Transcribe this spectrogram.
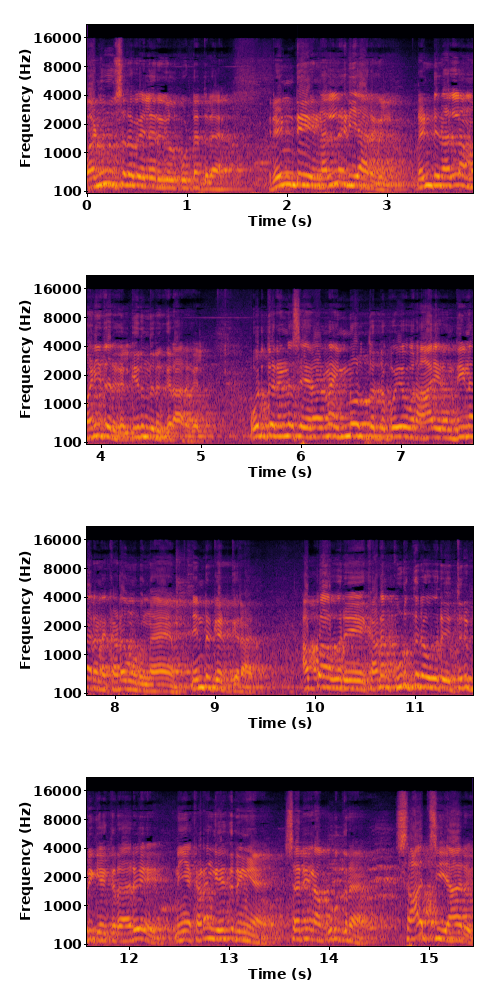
பனு சிறவேலர்கள் கூட்டத்தில் ரெண்டு நல்லடியார்கள் ரெண்டு நல்ல மனிதர்கள் இருந்திருக்கிறார்கள். ஒருத்தர் என்ன செய்கிறாருன்னா இன்னொருத்தர்கிட்ட போய் ஒரு ஆயிரம் தீனார் எனக்கு கடன் கொடுங்க என்று கேட்கிறார். அப்போ அவர் கடன் கொடுக்குறவர் திருப்பி கேட்குறாரு நீங்கள் கடன் கேட்குறீங்க சரி நான் கொடுக்குறேன். சாட்சி யாரு?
